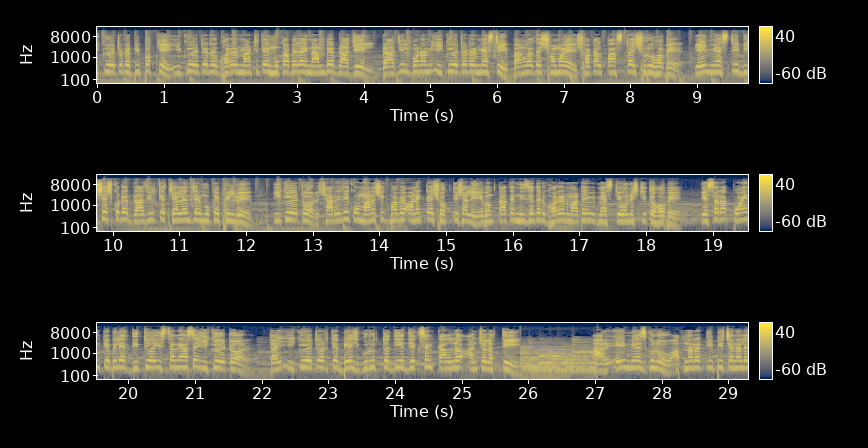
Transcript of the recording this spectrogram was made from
ইকুয়েটরের বিপক্ষে ইকুয়েটরের ঘরের মাটিতে মোকাবেলায় নামবে ব্রাজিল। ব্রাজিল বনাম ইকুয়েটরের ম্যাচটি বাংলাদেশ সময়ে সকাল পাঁচটায় শুরু হবে। এই ম্যাচটি বিশেষ করে ব্রাজিলকে চ্যালেঞ্জের মুখে ফেলবে। ইকুয়েটর শারীরিক ও মানসিকভাবে অনেকটাই শক্তিশালী এবং তাদের নিজেদের ঘরের মাঠে ম্যাচটি অনুষ্ঠিত হবে। এছাড়া পয়েন্ট টেবিলের দ্বিতীয় স্থানে আছে ইকুয়েটর। তাই ইকুয়েটরকে বেশ গুরুত্ব দিয়ে দেখছেন কাল্লো আঞ্চলত্তি। আর এই ম্যাচগুলো আপনারা টিভি চ্যানেলে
